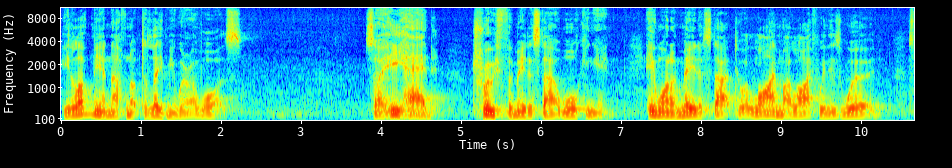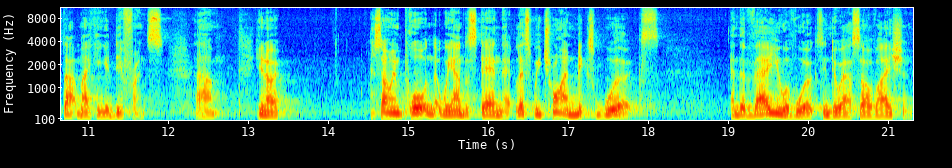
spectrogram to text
He loved me enough not to leave me where I was. So He had truth for me to start walking in. He wanted me to start to align my life with His Word, start making a difference. Um, you know, so important that we understand that, lest we try and mix works and the value of works into our salvation.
